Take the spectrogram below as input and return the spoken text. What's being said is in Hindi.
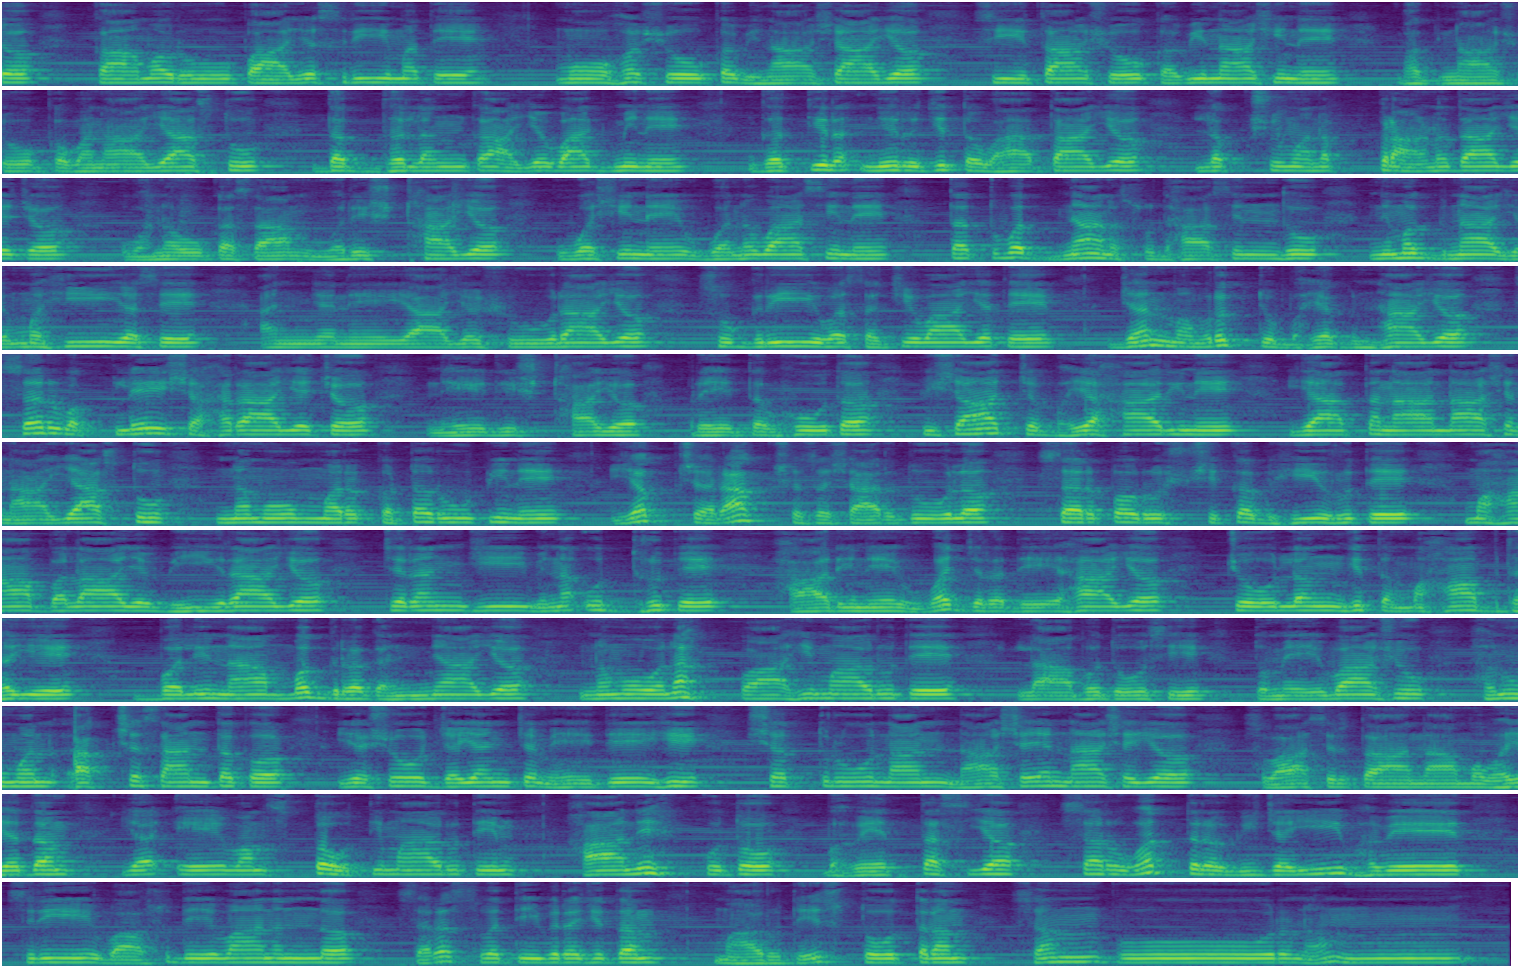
कामरूपाय श्रीमते। मोहशोकविनाशाय, सीताशोकविनाशिने, भग्नाशोकवनायास्तु दग्धलङ्काय वाग्मिने। गतिर्निर्जितवाताय, लक्ष्मणप्राणदाय च, वनौकसां वरिष्ठाय, वशिने, वनवासिने, तत्त्वज्ञानसुधासिन्धु, निमग्नाय महीयसे अञ्जनेयाय शूराय सुग्रीवसचिवाय ते जन्ममृत्युभयघ्नाय, सर्वक्लेशहराय च नेदिष्ठाय प्रेतभूत पिशाच भयहारिणे यातनानाशनायास्तु, नमो मर्कटरूपिणे यक्षराक्षसशार्दूल सर्पवृश्चिकभीहृते महाबलाय वीराय चिरञ्जीविन उद्धृते, हारिणे वज्रदेहाय चोल्लङ्घितमहाब्धये बलिनामग्रगण्याय, नमो नः पाहि मारुते, लाभदोषि त्वमेवाशु, हनुमन् राक्षसान्तक, यशो जयञ्च मे देहि शत्रूनान्नाशय नाशय स्वाश्रितानामभयदं, य एवं स्तौति मारुतिं हानिः कुतो भवेत्तस्य सर्वत्र विजयी भवेत्। श्रीवासुदेवानन्द सरस्वती विरचितं मारुतिस्तोत्रं सम्पूर्णम्।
